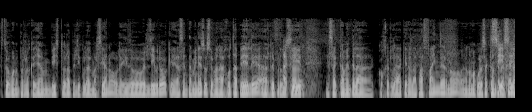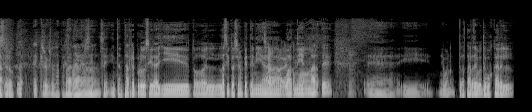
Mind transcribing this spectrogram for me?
Esto es bueno para los que hayan visto la película del marciano o leído el libro, que hacen también eso, se van a JPL a reproducir Ah, claro. exactamente la, coger la que era la Pathfinder, ¿no? Bueno, no me acuerdo exactamente Sí, la sí, escena, sí. pero La- creo que era la para Pathfinder, sí. sí, intentar reproducir allí toda la situación que tenía Claro, para Watney cómo- en Marte Mm. eh, y, y bueno, tratar de, de buscar el,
